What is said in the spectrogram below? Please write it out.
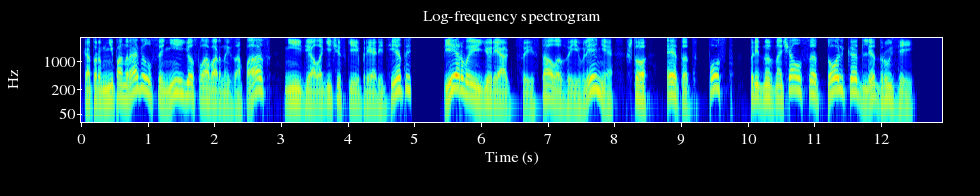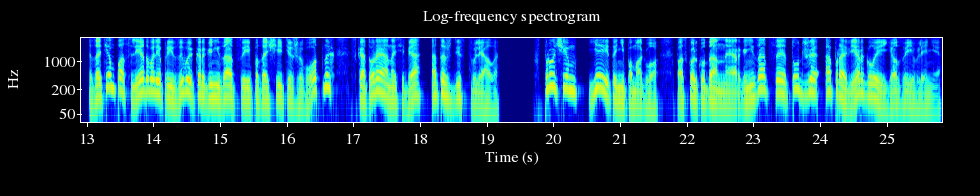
которым не понравился ни ее словарный запас, ни идеологические приоритеты, первой ее реакцией стало заявление, что этот пост предназначался только для друзей. Затем последовали призывы к организации по защите животных, с которой она себя отождествляла. Впрочем, ей это не помогло, поскольку данная организация тут же опровергла ее заявление.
